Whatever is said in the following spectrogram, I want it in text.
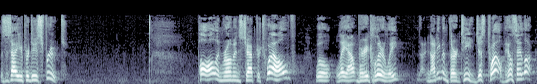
This is how you produce fruit. Paul in Romans chapter 12 will lay out very clearly, not even 13, just 12. He'll say, Look,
